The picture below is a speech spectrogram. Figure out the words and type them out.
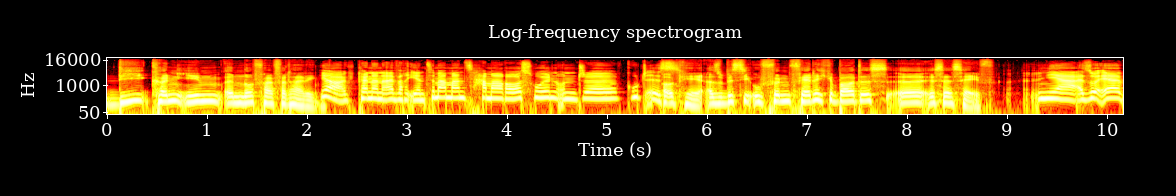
die können ihn im Notfall verteidigen. Ja, können dann einfach ihren Zimmermannshammer rausholen und äh, gut ist. Okay, also bis die U5 fertig gebaut ist, äh, ist er safe. Ja, also er,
